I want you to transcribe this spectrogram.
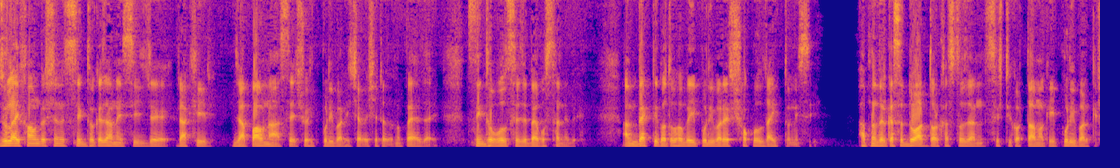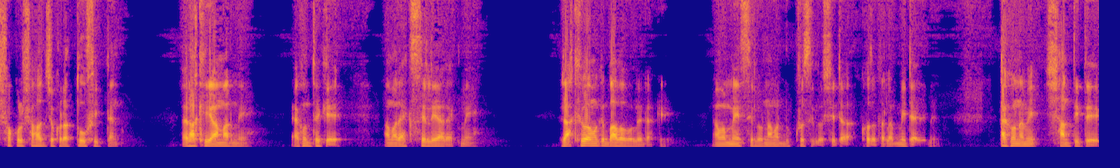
জুলাই ফাউন্ডেশনের স্নিগ্ধকে জানাইছি যে রাখির যা পাওনা আছে শহীদ পরিবার হিসাবে সেটা যেন পাওয়া যায়। স্নিগ্ধ বলছে যে ব্যবস্থা নেবে। আমি ব্যক্তিগতভাবে এই পরিবারের সকল দায়িত্ব নিছি। আপনাদের কাছে দোয়ার দরখাস্ত যান সৃষ্টিকর্তা আমাকে এই পরিবারকে সকল সাহায্য করার তৌফিক দেন। রাখি আমার মেয়ে। এখন থেকে আমার এক ছেলে আর এক মেয়ে। রাখিও আমাকে বাবা বলে ডাকে। আমার মেয়ে ছিল না, আমার দুঃখ ছিল, সেটা খোদা তালা মিটাই দেবেন। এখন আমি শান্তিতে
